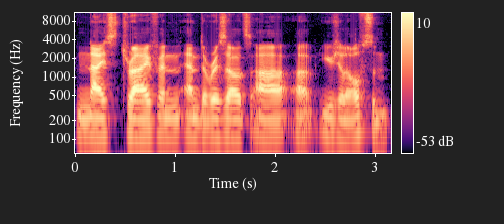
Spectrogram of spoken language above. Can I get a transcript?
nice drive, and, and the results are, usually awesome.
